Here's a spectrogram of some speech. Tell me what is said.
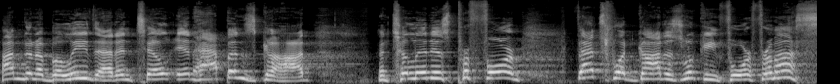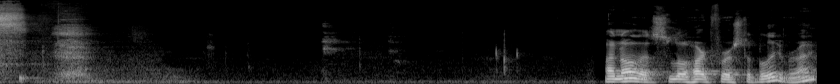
I'm going to believe that until it happens, God, until it is performed. That's what God is looking for from us. I know that's a little hard for us to believe, right?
